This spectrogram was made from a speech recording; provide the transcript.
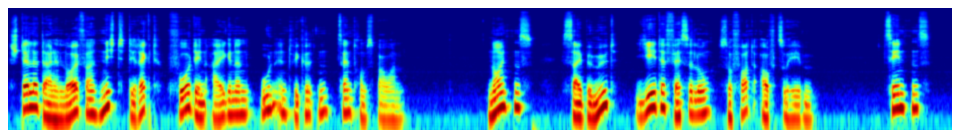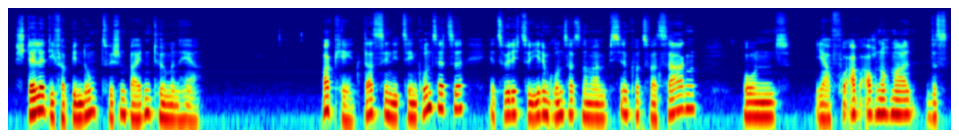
stelle deinen Läufer nicht direkt vor den eigenen unentwickelten Zentrumsbauern. Neuntens, sei bemüht, jede Fesselung sofort aufzuheben. Zehntens, stelle die Verbindung zwischen beiden Türmen her. Okay, das sind die zehn Grundsätze. Jetzt würde ich zu jedem Grundsatz nochmal ein bisschen kurz was sagen. Und ja, vorab auch nochmal, das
